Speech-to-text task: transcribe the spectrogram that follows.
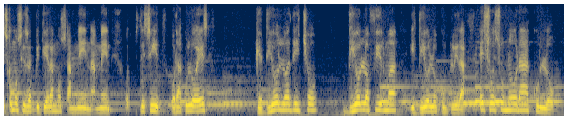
Es como si repitiéramos amén, amén. Es decir, oráculo es que Dios lo ha dicho, Dios lo afirma y Dios lo cumplirá. Eso es un oráculo.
